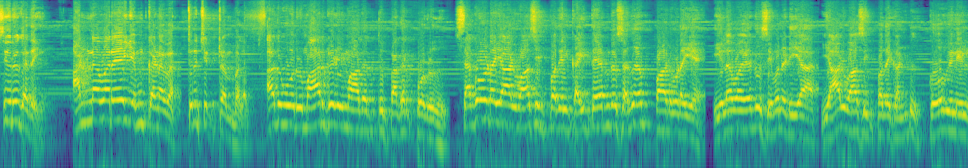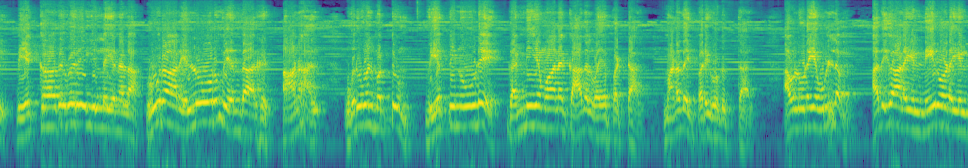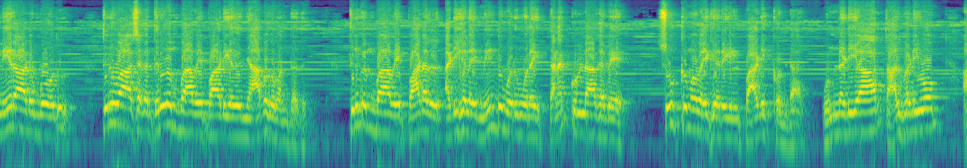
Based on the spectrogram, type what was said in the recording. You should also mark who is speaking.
Speaker 1: சிறுகதை. அன்னவரே எம் கணவர் திருச்சிற்றம்பலம். அது ஒரு மார்கழி மாதத்து பகற்பொழுது. சகோடையாள் வாசிப்பதில் கைதேர்ந்த சதப்பாடுடைய இளவயது சிவனடியார் யாழ் வாசிப்பதை கண்டு கோவிலில் வியக்காதவரே இல்லை எனலாம். ஊரார் எல்லோரும் வியந்தார்கள். ஆனால் ஒருவள் மட்டும் வியப்பினூடே கண்ணியமான காதல் வயப்பட்டாள். மனதை பறிகொடுத்தாள். அவளுடைய உள்ளம் அதிகாலையில் நீரோடையில் நீராடும் போது திருவாசக திருவெம்பாவை பாடியது ஞாபகம் வந்தது. திருவெம்பாவை பாடல் அடிகளை மீண்டும் ஒரு முறை தனக்குள்ளாகவே சூக்கும வைகரியில் பாடிக்கொண்டாள். உன்னடியார் தாழ்பணிவோம்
